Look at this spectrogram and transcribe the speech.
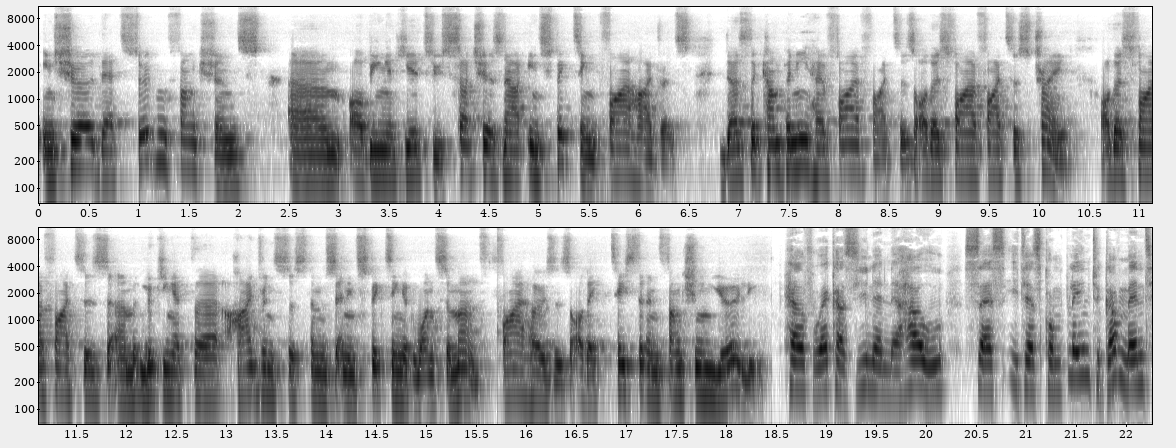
ensure that certain functions um, are being adhered to, such as now inspecting fire hydrants. Does the company have firefighters? Are those firefighters trained? Are those firefighters um, looking at the hydrant systems and inspecting it once a month? Fire hoses, are they tested and functioning yearly? Health Workers Union Nehawu says it has complained to government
